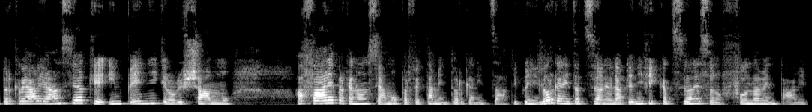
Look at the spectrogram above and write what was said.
per creare ansia che impegni che non riusciamo a fare perché non siamo perfettamente organizzati. Quindi l'organizzazione e la pianificazione sono fondamentali.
